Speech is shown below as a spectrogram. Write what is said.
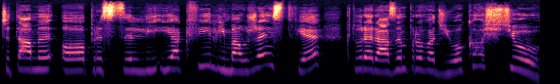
Czytamy o Pryscylli i Akwili, małżeństwie, które razem prowadziło Kościół.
